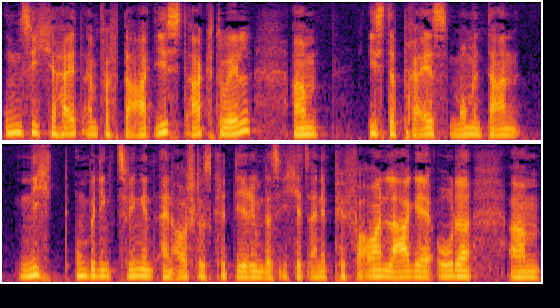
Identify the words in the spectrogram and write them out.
Unsicherheit einfach da ist aktuell, ähm, ist der Preis momentan nicht unbedingt zwingend ein Ausschlusskriterium, dass ich jetzt eine PV-Anlage oder ähm,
